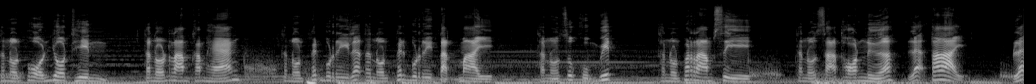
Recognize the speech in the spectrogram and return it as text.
ถนนพลโยธิน ถนนรามคำแหง ถนนเพชรบุรีและถนนเพชรบุรีตัดใหม่ ถนนสุขุมวิท ถนนพระราม4ถนนสาทรเหนือและใต้ และ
